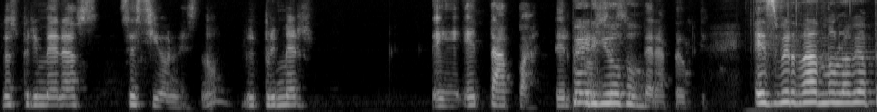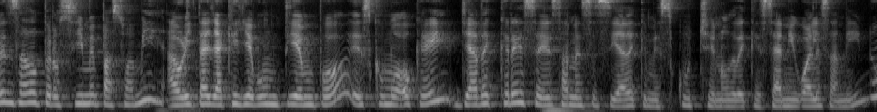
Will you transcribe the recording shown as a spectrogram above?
las primeras sesiones, ¿no? El primer eh, etapa del Periodo. proceso terapéutico. Es verdad, no lo había pensado, pero sí me pasó a mí. Ahorita ya que llevo un tiempo, es como, ok, ya decrece esa necesidad de que me escuchen o de que sean iguales a mí, ¿no?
